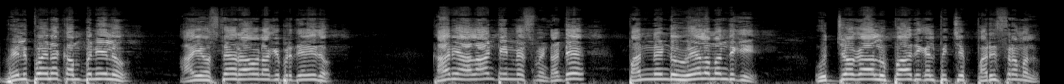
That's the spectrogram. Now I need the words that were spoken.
వెళ్ళిపోయిన కంపెనీలు అవి వస్తే రావు నాకు ఇప్పుడు తెలియదు కానీ అలాంటి ఇన్వెస్ట్మెంట్ అంటే పన్నెండు వేల మందికి ఉద్యోగాలు ఉపాధి కల్పించే పరిశ్రమలు.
